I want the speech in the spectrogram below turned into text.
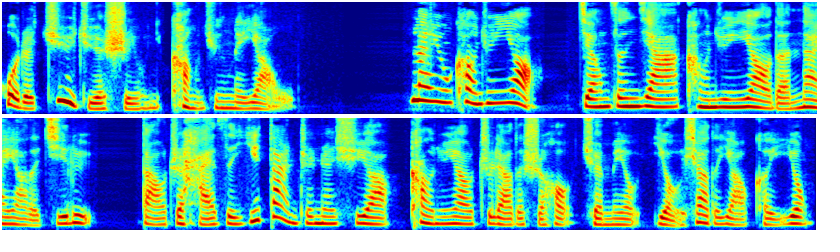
或者拒绝使用抗菌类药物，滥用抗菌药将增加抗菌药的耐药的几率，导致孩子一旦真正需要抗菌药治疗的时候，却没有有效的药可以用。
